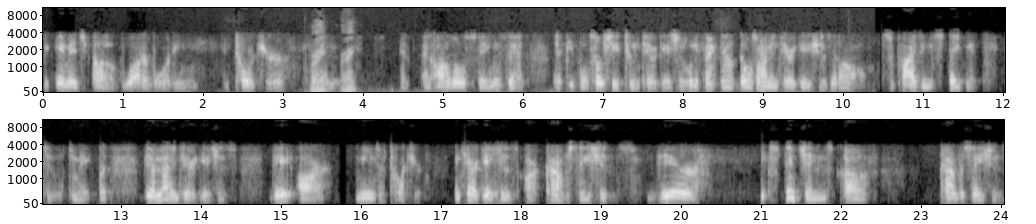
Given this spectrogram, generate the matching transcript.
the image of waterboarding and torture, Right, and, right. and and all those things that that people associate to interrogations. When in fact those aren't interrogations at all. Surprising statement to to make, but they're not interrogations. They are means of torture. Interrogations are conversations. They're extensions of conversations.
